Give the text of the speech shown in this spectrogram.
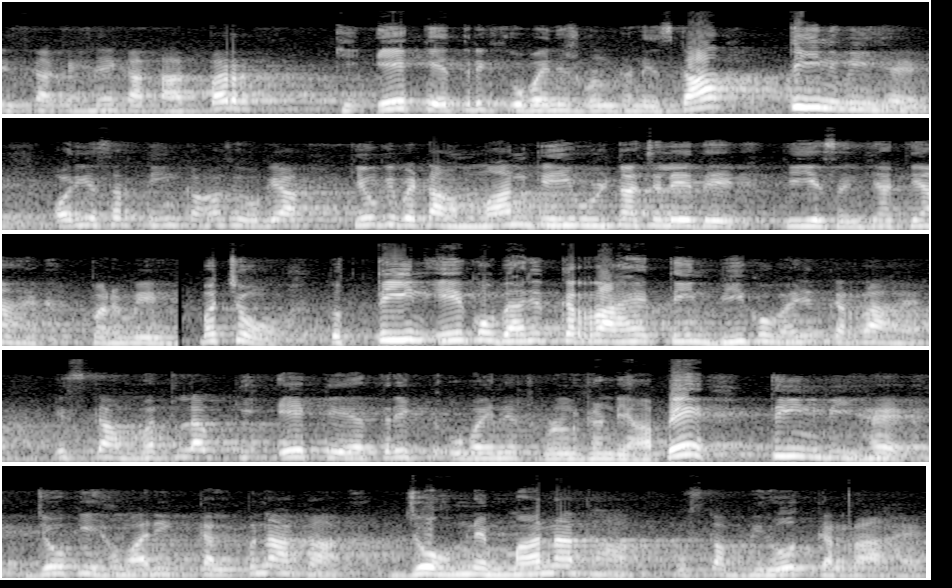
इसका कहने का तात्पर्य कि एक के अतिरिक्त उभयनिष्ठ गुणनखंड इसका तीन भी है। और ये सर तीन कहाँ से हो गया? क्योंकि बेटा हम मान के ही उल्टा चले थे कि ये संख्या क्या है? परमे है। बच्चों तो तीन ए को विभाजित कर रहा है, तीन बी को विभाजित कर रहा है। इसका मतलब कि एक के अतिरिक्त उभयनिष्ठ गुणनखंड यहाँ पे तीन भी है, जो कि हमारी कल्पना का, जो हमने माना था, उसका विरोध कर रहा है।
